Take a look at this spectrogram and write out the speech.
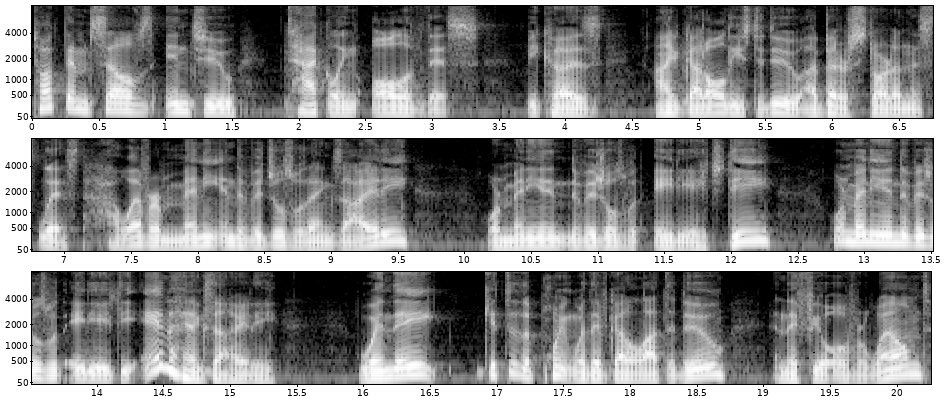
talk themselves into tackling all of this because I got all these to do. I better start on this list. However, many individuals with anxiety, or many individuals with ADHD, or many individuals with ADHD and anxiety, when they get to the point where they've got a lot to do and they feel overwhelmed,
